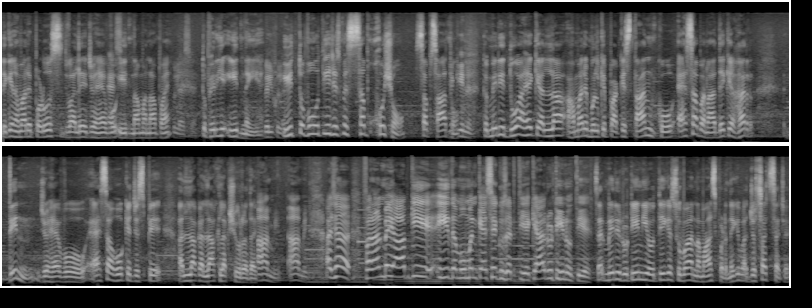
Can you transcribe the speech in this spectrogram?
लेकिन हमारे पड़ोस वाले जो हैं वो ईद ना मना पाए। तो फिर ये ईद नहीं है। ईद तो वो होती है जिसमें सब खुश हों सब साथ हों। तो मेरी दुआ है कि अल्लाह हमारे मुल्क पाकिस्तान को ऐसा बना दे कि हर दिन जो है वो ऐसा हो कि जिसपे अल्लाह का लाख लाख शुक्र अदा आमीन आमीन। अच्छा फरहान भाई आपकी ईद अमूमन कैसे गुजरती है? क्या रूटीन होती है? सर मेरी रूटीन ये होती है कि सुबह नमाज़ पढ़ने के बाद जो सच सच है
